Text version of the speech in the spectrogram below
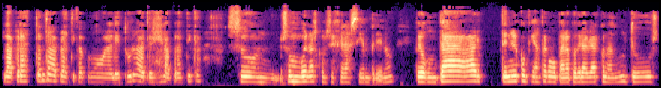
la tanto la práctica como la lectura, la teoría y la práctica, son, son buenas consejeras siempre, ¿no? Preguntar, tener confianza como para poder hablar con adultos,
